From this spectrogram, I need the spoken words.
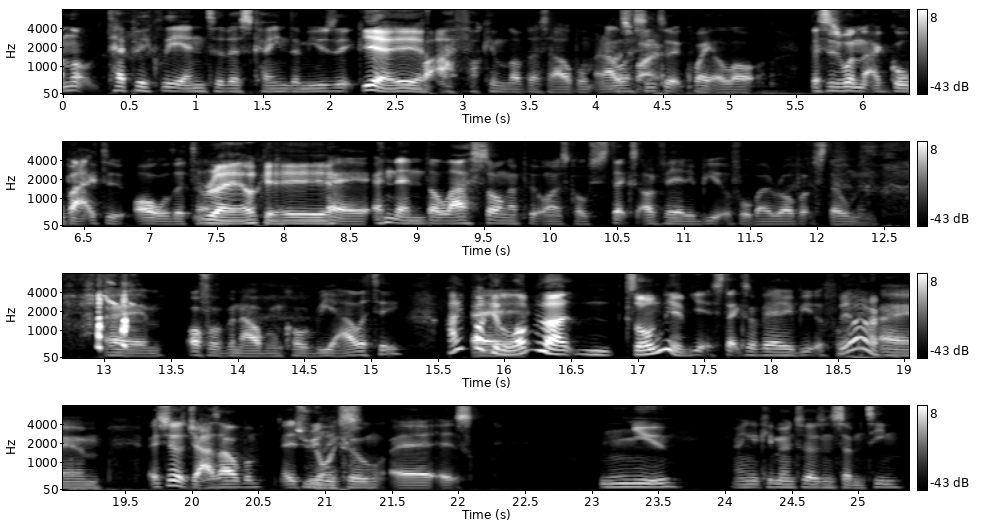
I'm not typically into this kind of music, Yeah. Yeah. yeah. but I fucking love this album, and I That's listen fire. to it quite a lot This is one that I go back to all the time. Right. Okay. Yeah. yeah, yeah. Uh, and then the last song I put on is called "Sticks Are Very Beautiful" by Robert Stillman, um, off of an album called Reality. I fucking uh, love that song name. Yeah, "Sticks Are Very Beautiful." They are. Um, it's just a jazz album. It's really Nice. cool. Uh, it's new. I think it came out in 2017.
